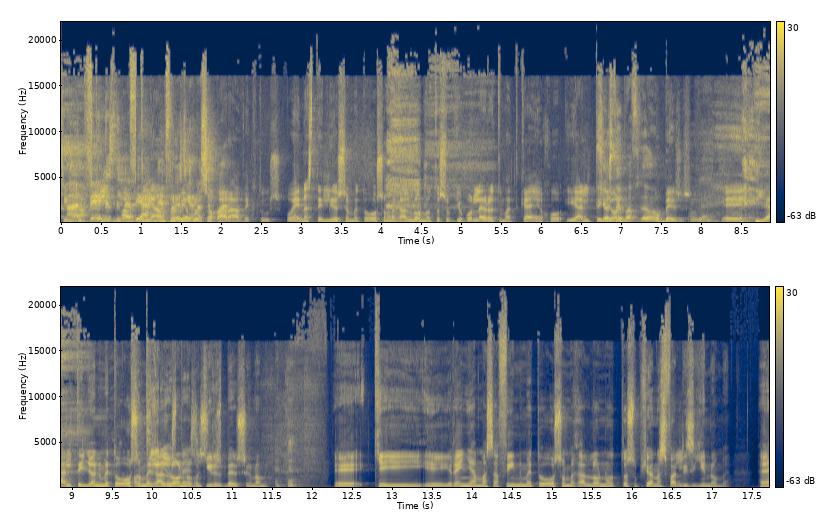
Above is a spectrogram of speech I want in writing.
Τι είναι Αν αυτοί- θέλεις, δηλαδή, αυτοί αν οι έφερες άνθρωποι για από να τους σε πάρει. απαράδεκτους. Ο ένας τελείωσε με το όσο μεγαλώνω, τόσο πιο πολλά ερωτηματικά έχω. Η άλλη Ποιος το τελειώνει... είπε αυτό; Ο Μπέζος. Ναι. Ε, η άλλη τελειώνει με το όσο Ο κύριος μεγαλώνω... Μπέζος. Ο κύριος Μπέζος, συγγνώμη. Ε, και η, η Ρένια μας αφήνει με το όσο μεγαλώνω τόσο πιο ανασφαλής γίνομαι. Ε;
